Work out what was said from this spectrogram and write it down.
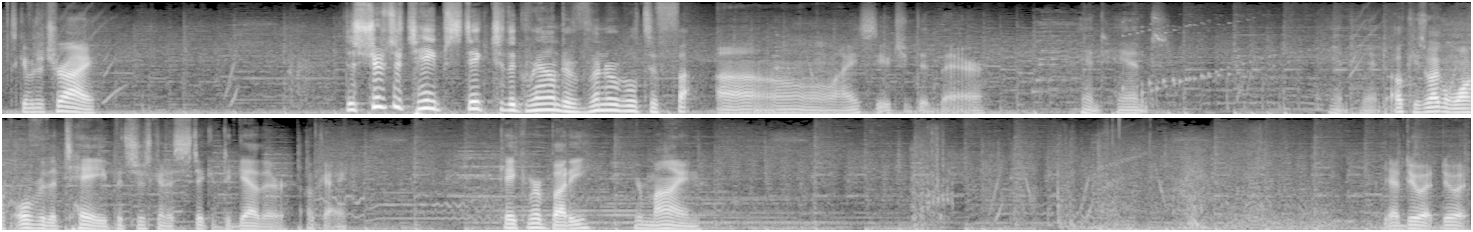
let's give it a try. The strips of tape stick to the ground are vulnerable to fi- Oh, I see what you did there. Hint, hint. Hint, hint. Okay, so I can walk over the tape. It's just going to stick it together. Okay. Okay, come here, buddy. You're mine. Yeah, do it, do it.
